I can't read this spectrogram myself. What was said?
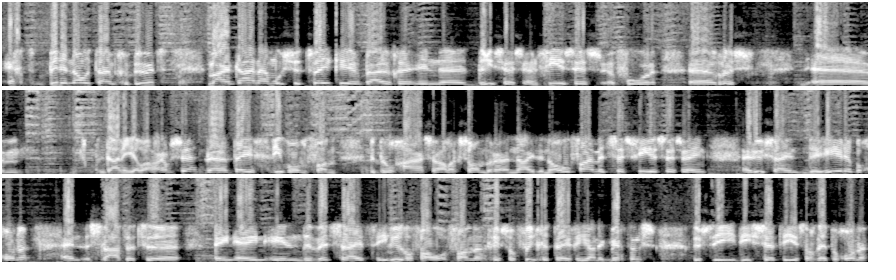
echt binnen no time gebeurd. Maar daarna moest ze twee keer buigen in eh 3-6 en 4-6 voor eh Rus. Ehm Danielle Harmsen daarentegen, die won van de Bulgaarse Alexandra Naidenova met 6-4, 6-1. En nu zijn de heren begonnen en staat het eh, 1-1 in de wedstrijd, in ieder geval van eh, Christophe Vliegen tegen Jannik Mertens. Dus die, die set is nog net begonnen.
